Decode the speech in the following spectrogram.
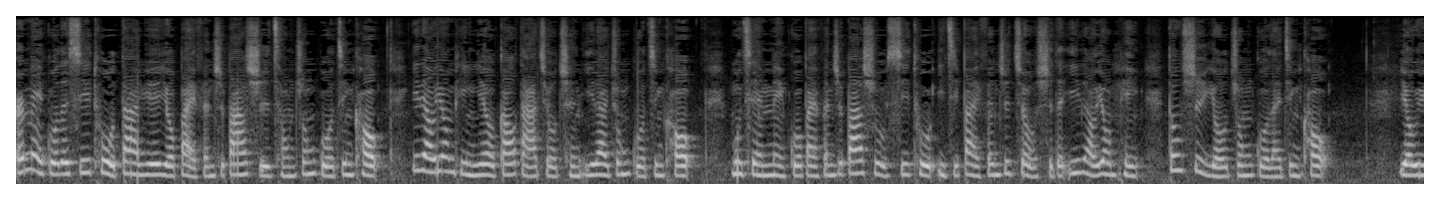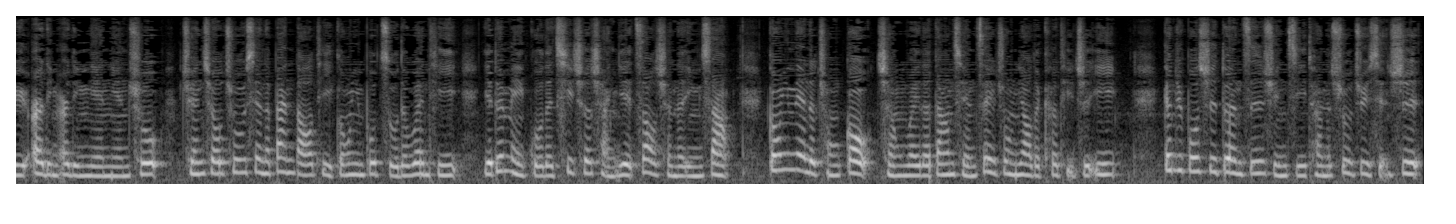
而美国的稀土大约有百分之八十从中国进口，医疗用品也有高达九成依赖中国进口。目前，美国百分之八十五稀土以及百分之九十的医疗用品都是由中国来进口。由于二零二零年年初全球出现的半导体供应不足的问题，也对美国的汽车产业造成了影响。供应链的重构成为了当前最重要的课题之一。根据波士顿咨询集团的数据显示，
